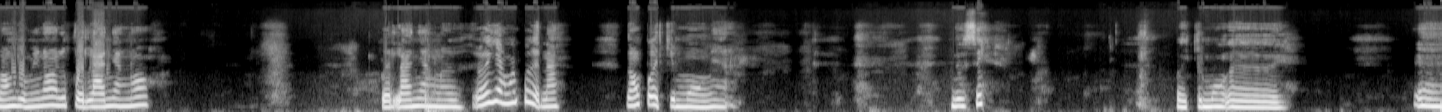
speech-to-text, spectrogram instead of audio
น้องอยู่ไม่นอกหรือเปิดร้านยังเนอกเปิดร้านยังเลยเอ้ยยังไม่เปิดนะ น้องเปิดกี่โมงเนี่ย ดูสิ เปิดกี่โมงเอ่ยเออ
